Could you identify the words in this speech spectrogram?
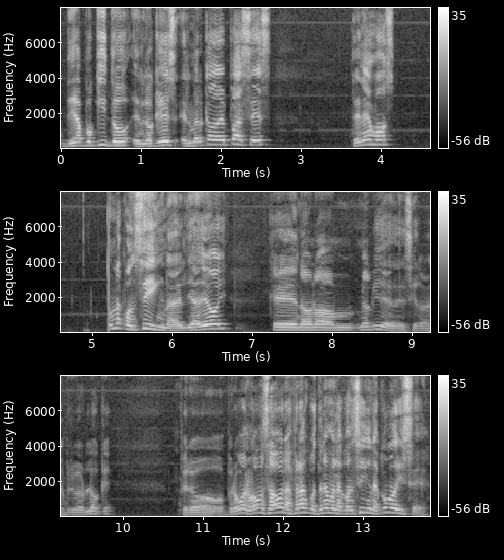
de a poquito en lo que es el mercado de pases, tenemos una consigna del día de hoy que no, no me olvidé de decir en el primer bloque. Pero, pero bueno, vamos ahora, Franco, tenemos la consigna. ¿Cómo dice?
